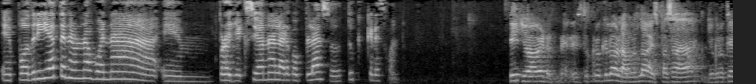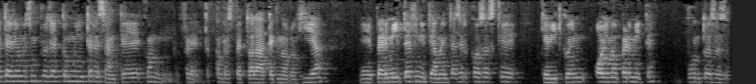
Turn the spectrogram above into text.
eh, podría tener una buena em, proyección a largo plazo. ¿Tú qué crees, Juan? Sí, yo a ver, esto creo que lo hablamos la vez pasada. Yo creo que Ethereum es un proyecto muy interesante con, con respecto a la tecnología. permite definitivamente hacer cosas que, que Bitcoin hoy no permite punto, eso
